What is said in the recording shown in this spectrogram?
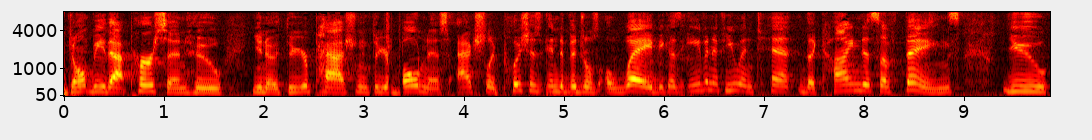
don't be that person who, you know, through your passion and through your boldness actually pushes individuals away because even if you intend the kindest of things, you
